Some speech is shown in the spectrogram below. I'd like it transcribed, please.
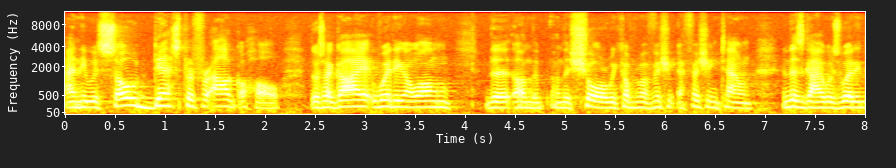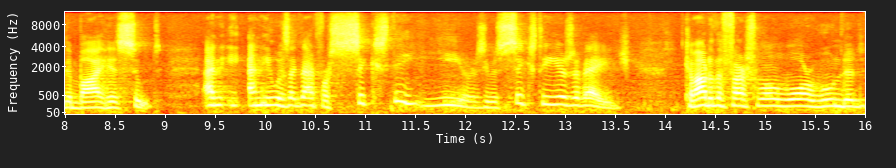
And he was so desperate for alcohol. There was a guy waiting along the, on, the, on the shore. We come from a fishing, a fishing town, and this guy was waiting to buy his suit. And he, and he was like that for 60 years. He was 60 years of age. Come out of the First World War wounded,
